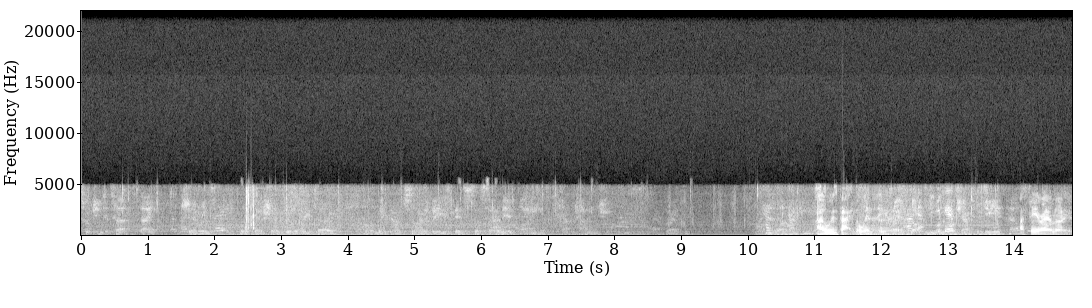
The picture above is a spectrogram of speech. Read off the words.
switching to turf today. Chevron also showing good early toe on the outside of these is Sasani. I always back the winner. You know. Okay. I see you around, right?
